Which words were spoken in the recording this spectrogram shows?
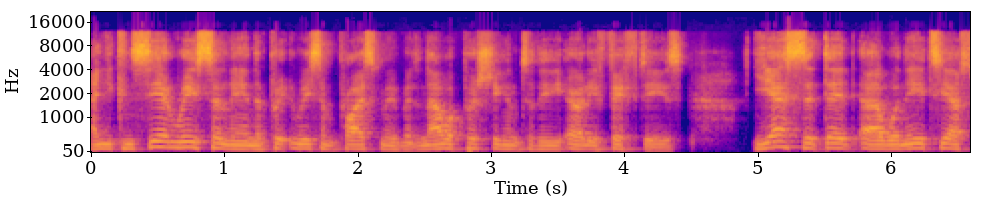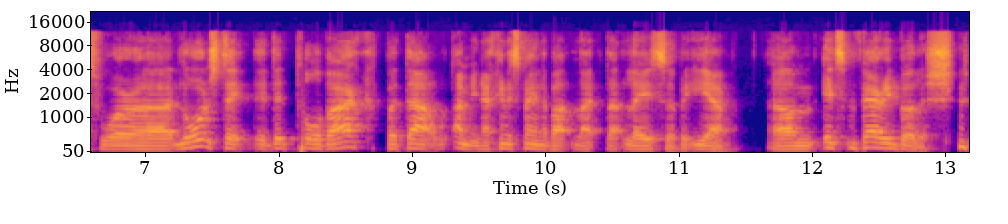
And you can see it recently in the pre- recent price movements. Now we're pushing into the early 50s. Yes, it did. Uh, when the ETFs were uh, launched, it, it did pull back. But that, I mean, I can explain about like that later. But yeah, um, it's very bullish.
